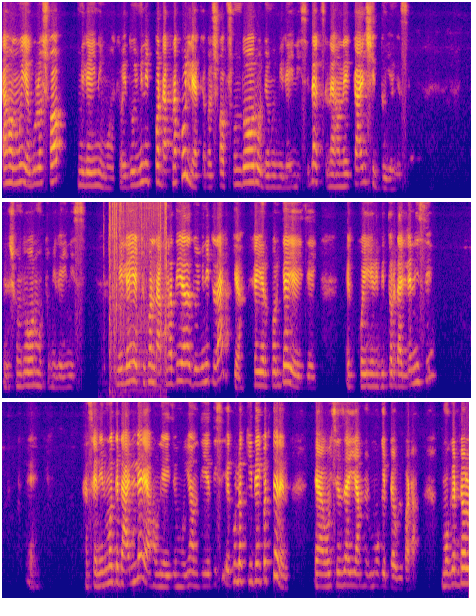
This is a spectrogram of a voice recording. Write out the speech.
এখন মুই এগুলো সব মিলেই নিমু, একেবারে দুই মিনিট পর ডাকনা করলে একেবারে সব সুন্দর ওদের মুই মিলেই নিছি, দেখছেন? এখন এই কাই সিদ্ধ হয়ে গেছে। সুন্দর মতো মিলেই নিছি। মিলেই একটুক্ষণ ডাকনা দিয়ে দুই মিনিট রাখিয়া সেই এরপর গিয়ে এই যে এর ভিতরে ডাইলে নিছি। শ্রেণির মধ্যে ডাললে এখন এই যে মুইয়ান দিয়ে দিছি। এগুলো কি দিয়ে করতে রেন হয়েছে যাই আমি মুগের ডাউল বাড়া মুগের ডাউল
